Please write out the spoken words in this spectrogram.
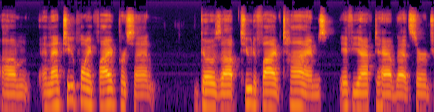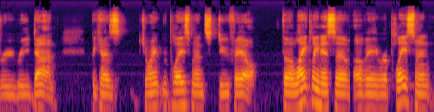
Um, and that 2.5% goes up two to five times if you have to have that surgery redone because joint replacements do fail. The likeliness of, of a replacement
